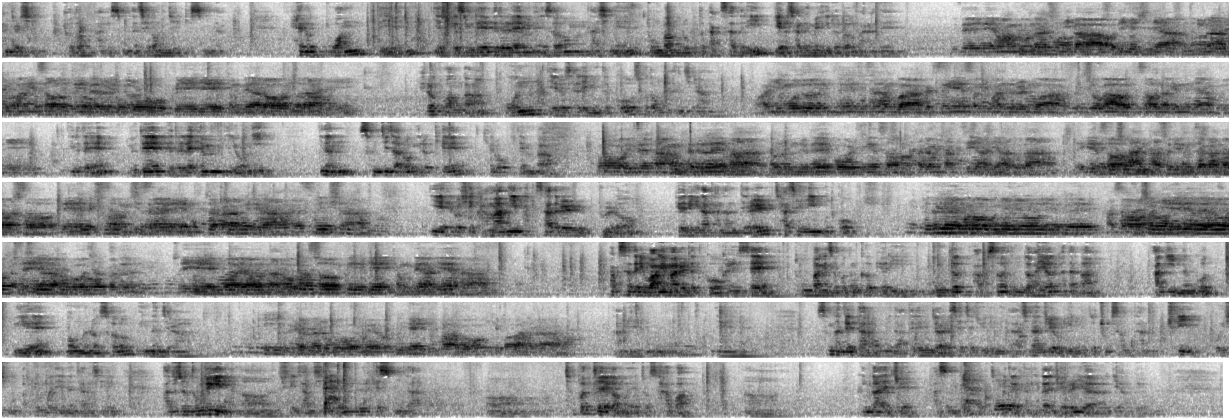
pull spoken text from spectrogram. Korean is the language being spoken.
한 절씩 교독하겠습니다. 제가 먼저 읽겠습니다. 헤롯 왕 때에 예수께서 유대 베들레헴에서 나심에 동방으로부터 박사들이 예루살렘에 이르러 말하되 유대인의 왕으로 나시니가 어디 계시냐 우리가 동방에서 그의 배를 보고 그에게 경배하러 하니 헤롯 왕과 온 예루살렘이 듣고 소동한지라 왕이 모든 대제사장과 백성의 서기관들을 모아 흑소가 어디서 나겠느냐 물으니. 이르되 유대 베들레헴이오니 이는 선지자로 이렇게 기록된 바. 또 유대 땅 베들레헴아 너는 유대 보울 중에서 가장 작지 아니하도다. 내게서 한 다스리는 자가 나와서 내 백성 이스라엘의 목자가 되리라 하였으니라 이에 헤롯이 가만히 박사들을 불러 별이 나타난 때를 자세히 묻고 베들레헴으로 보내며 이르되 가서 이에 대하여 자세히 알아보고 찾거든. 내게 구하여 나로 가서 그에게 경배하게 하라. 박사들이 왕의 말을 듣고 갈새 동방에서 보던 그 별이 문득 앞서 인도하여 가다가 악이 있는 곳 위에 머물러서 있는지라. 별을 보고 매우 크게 기뻐하고 기뻐하더라 아멘. 예. 성탄절이 다가옵니다. 대림절 셋째 주일입니다. 지난주에 우리 축성탄 추리 보이십니까? 병문에 있는 장식 아주 전통적인 어, 추리 장식을 했습니다. 어, 첫 번째가 뭐였죠? 사과. 어, 인간의 죄 맞습니까? 첫 번째가 인간의 죄를 이야기하고요.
